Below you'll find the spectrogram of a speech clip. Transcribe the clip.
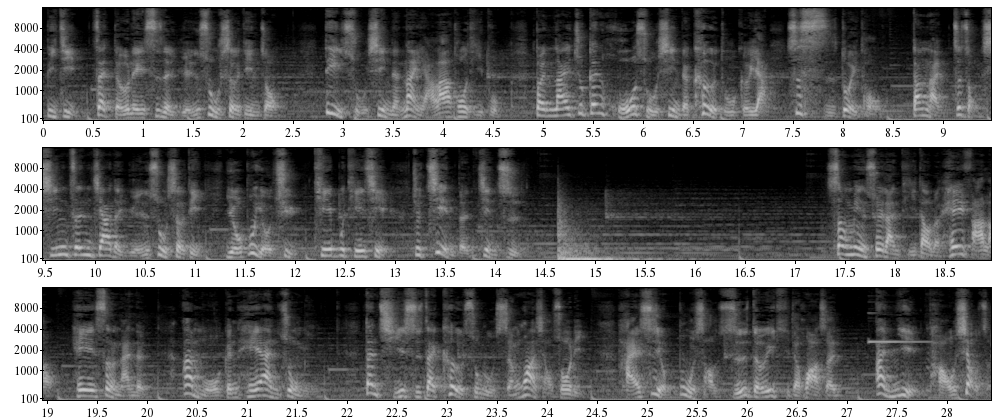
毕竟在德雷斯的元素设定中，地属性的奈亚拉托提普本来就跟火属性的克图格亚是死对头。当然，这种新增加的元素设定有不有趣、贴不贴切，就见仁见智。上面虽然提到了黑法老、黑色男人、暗魔跟黑暗著名，但其实，在克苏鲁神话小说里，还是有不少值得一提的化身。暗夜咆哮者，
